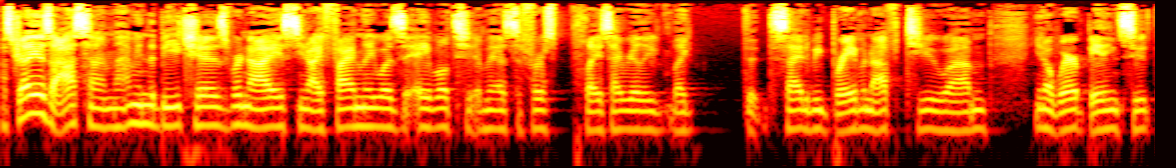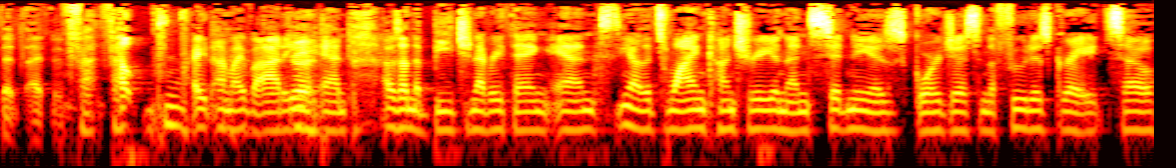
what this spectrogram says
Australia's awesome. I mean, the beaches were nice. You know, I finally was able to. I mean, that's the first place I really like decided to be brave enough to, um, you know, wear a bathing suit that f- felt right on my body, Good. and I was on the beach and everything. And you know, it's wine country, and then Sydney is gorgeous, and the food is great. So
